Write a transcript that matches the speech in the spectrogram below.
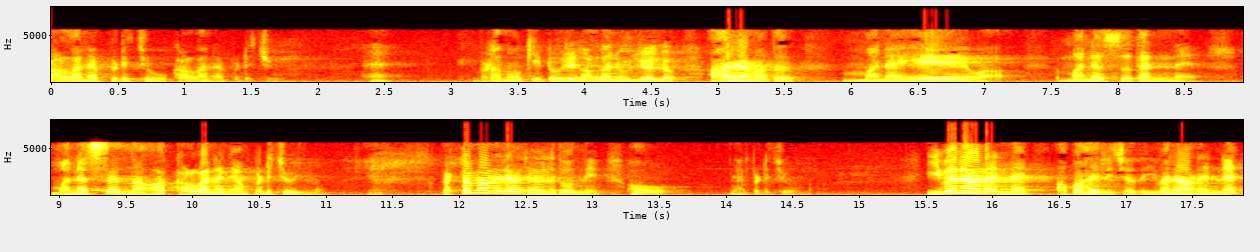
കള്ളനെ പിടിച്ചു കള്ളനെ പിടിച്ചു. ഏ? ഇവിടെ നോക്കിയിട്ട് ഒരു കള്ളനും ഇല്ലല്ലോ. ആരാണത്? മനയേവ. മനസ്സ് തന്നെ. മനസ്സെന്ന ആ കള്ളനെ ഞാൻ പിടിച്ചു ഇന്ന്. പെട്ടെന്നാണ് രാജാവിന് തോന്നി. ഓ ഞാൻ പിടിച്ചു. ഇവനാണ് എന്നെ അപഹരിച്ചത്. ഇവനാണ് എന്നെ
